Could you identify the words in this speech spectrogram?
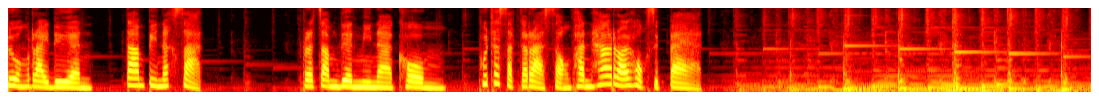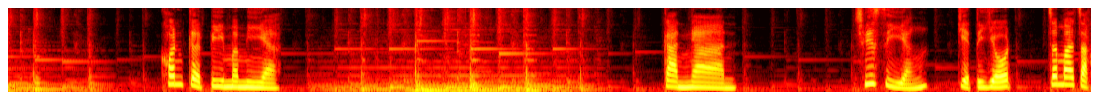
ดวงรายเดือน ตามปีนักษัตริย์ ประจำเดือนมีนาคม พุทธศักราช 2568คนเกิดปีมะเมีย การงาน ชื่อเสียง เกียรติยศ จะมาจาก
